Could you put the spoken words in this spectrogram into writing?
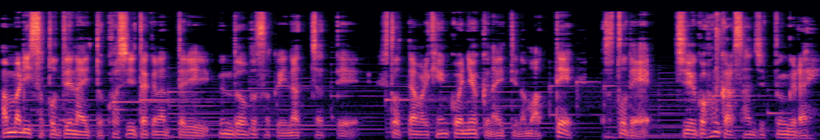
あんまり外出ないと腰痛くなったり、運動不足になっちゃって、太ってあまり健康に良くないっていうのもあって、外で15分から30分ぐらい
